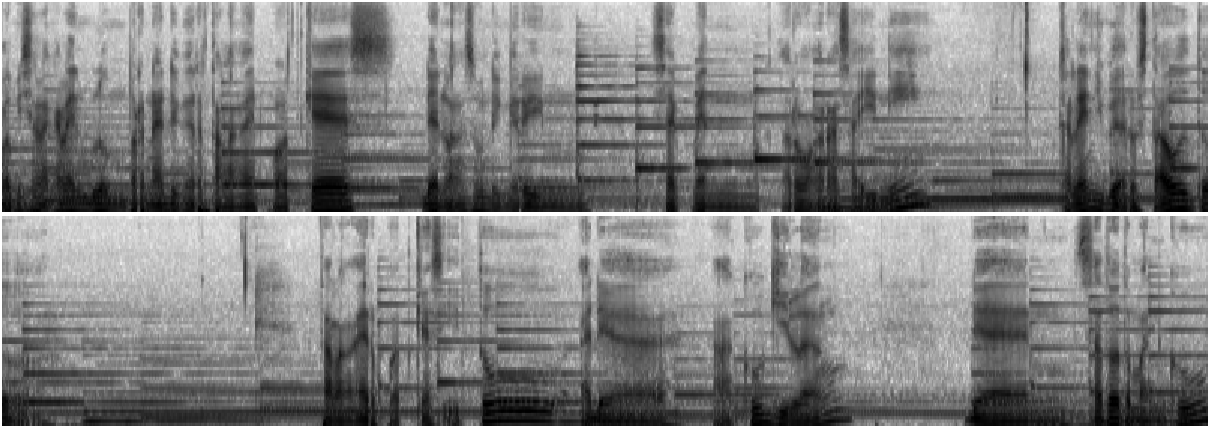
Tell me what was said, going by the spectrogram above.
Kalau misalnya kalian belum pernah denger Talang Air Podcast dan langsung dengerin segmen Ruang Rasa ini, kalian juga harus tahu tuh. Talang Air Podcast itu ada aku Gilang dan satu temanku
